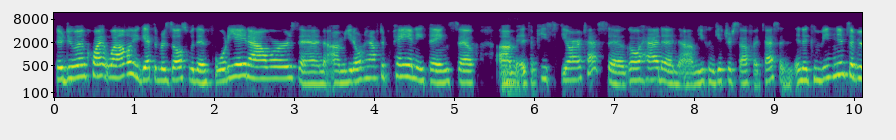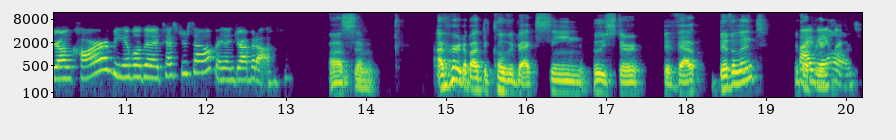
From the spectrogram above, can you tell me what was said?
they're doing quite well. You get the results within 48 hours, and um, you don't have to pay anything. So um, Mhm. it's a PCR test. So go ahead and um, you can get yourself a test and in the convenience of your own car, be able to test yourself and then drop it off. Awesome. I've heard about the COVID vaccine booster bival- bivalent? Bivalent.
